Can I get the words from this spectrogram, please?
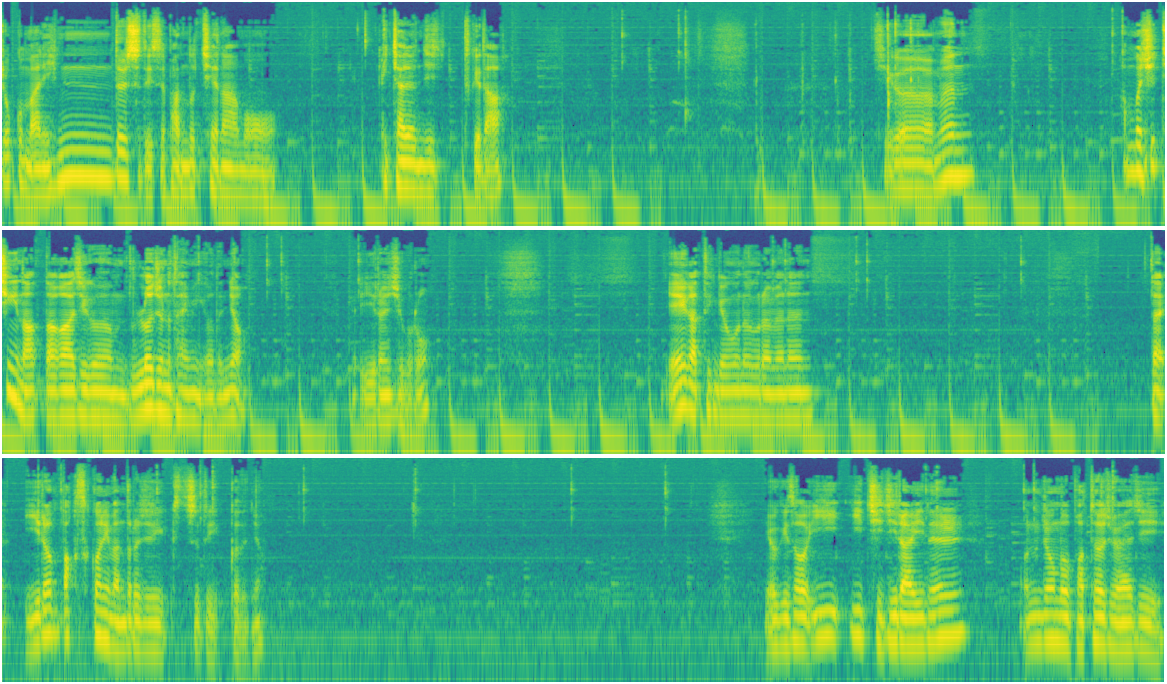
조금 많이 힘들 수도 있어요. 반도체나 뭐 2차 전지 두 개 다. 지금은 한번 슈팅이 나왔다가 지금 눌러주는 타이밍이거든요. 이런 식으로. 얘 같은 경우는 그러면은 일단 이런 박스권이 만들어질 수도 있거든요. 여기서 이, 이 지지 라인을 어느 정도 버텨줘야지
